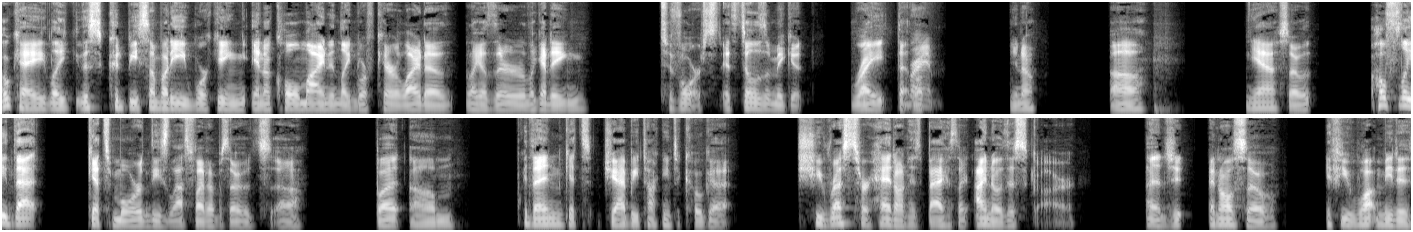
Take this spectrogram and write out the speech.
okay, like this could be somebody working in a coal mine in like North Carolina, like as they're like getting divorced. It still doesn't make it right that like, right. you know uh yeah so hopefully that gets more in these last five episodes uh but um then gets jabby talking to koga she rests her head on his back it's like i know this scar and she, and also if you want me to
